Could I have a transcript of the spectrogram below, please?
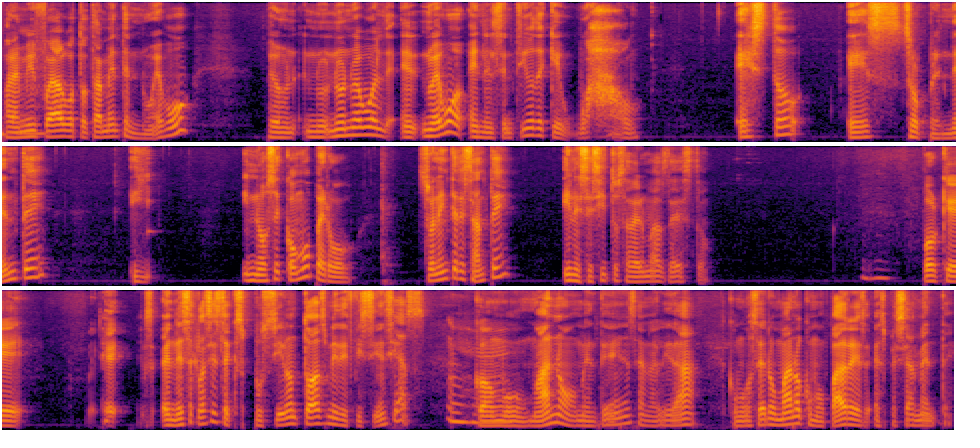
para mí fue algo totalmente nuevo, pero no, no nuevo, en- nuevo en el sentido de que, wow, esto es sorprendente y, y no sé cómo, pero suena interesante y necesito saber más de esto. Porque eh, en esa clase se expusieron todas mis deficiencias como humano, ¿me entiendes? En realidad, como ser humano, como padre especialmente.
